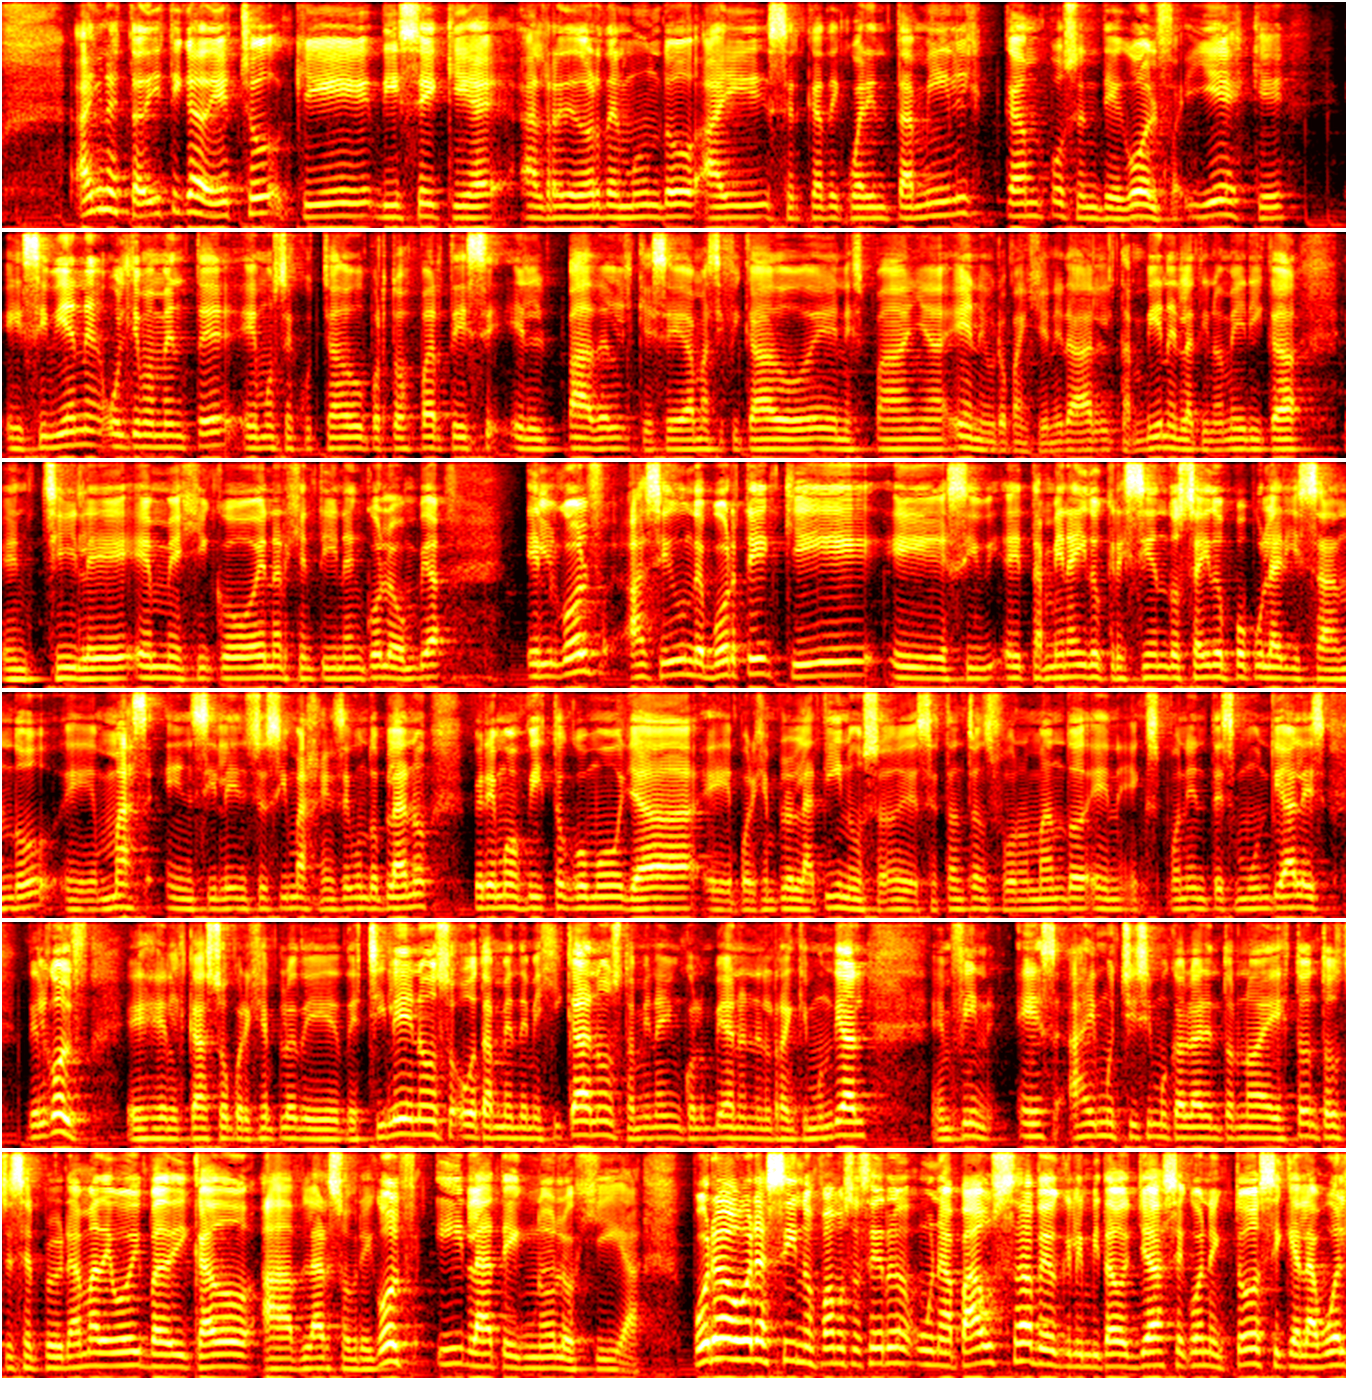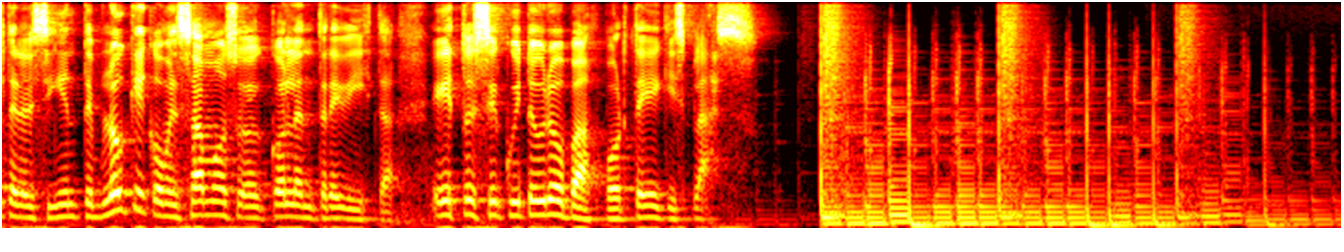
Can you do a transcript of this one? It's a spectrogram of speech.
Hay una estadística, de hecho, que dice que alrededor del mundo hay cerca de 40.000 campos de golf, y es que eh, si bien últimamente hemos escuchado por todas partes el paddle que se ha masificado en España, en Europa en general, también en Latinoamérica, en Chile, en México, en Argentina, en Colombia, el golf ha sido un deporte que eh, eh, también ha ido creciendo, se ha ido popularizando eh, más en silencio y más en segundo plano, pero hemos visto como ya, por ejemplo, latinos se están transformando en exponentes mundiales del golf. Es el caso, por ejemplo, de, de chilenos o también de mexicanos, también hay un colombiano en el ranking mundial. En fin, es, hay muchísimo que hablar en torno a esto. Entonces el programa de hoy va dedicado a hablar sobre golf y la tecnología. Por ahora sí, nos vamos a hacer una pausa. Veo que el invitado ya se conectó, así que a la vuelta en el siguiente bloque comenzamos eh, con la entrevista. Esto es Circuito Europa por TX Plus.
